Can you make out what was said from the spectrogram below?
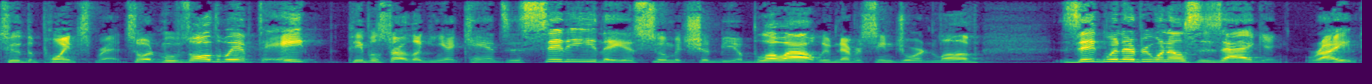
to the point spread. So it moves all the way up to eight. People start looking at Kansas City. They assume it should be a blowout. We've never seen Jordan Love zig when everyone else is zagging, right?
